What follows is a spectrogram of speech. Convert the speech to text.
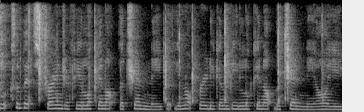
Looks a bit strange if you're looking up the chimney, but you're not really gonna be looking up the chimney, are you?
